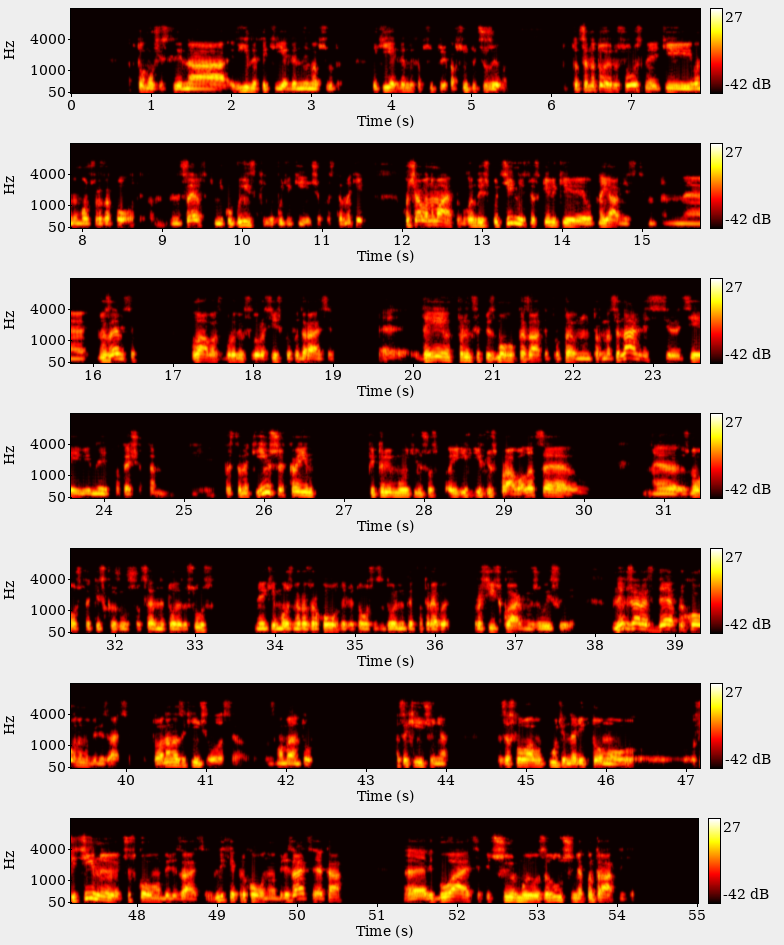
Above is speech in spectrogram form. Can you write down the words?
в тому числі на війнах, які є для них абсолютно, які є для них абсолютно абсолютно чужими. Тобто це не той ресурс, на який вони можуть розраховувати. Там не сербські, ні кубинські, ні будь-які інші представники. Хоча воно має пропагандистську цінність, оскільки от наявність е, іноземців в лавах Збройних сил Російської Федерації е, дає їм в принципі змогу казати про певну інтернаціональність е, цієї війни, про те, що там і представники інших країн підтримують іншу їх, їхню справу, але це знову ж таки скажу, що це не той ресурс, на який можна розраховувати для того, щоб задовольнити потреби російської армії в живій силі. В них зараз йде прихована мобілізація, тобто вона не закінчувалася з моменту закінчення, за словами Путіна, рік тому офіційної часткової мобілізації. В них є прихована мобілізація, яка е, відбувається під ширмою залучення контрактників.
